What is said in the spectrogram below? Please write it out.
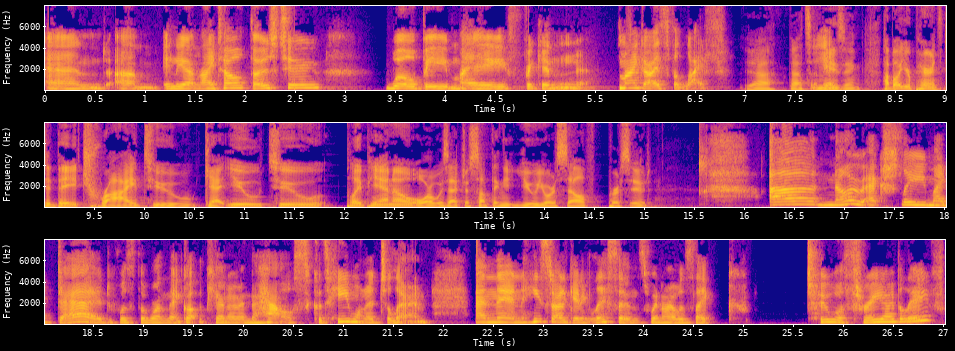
and um, Ilya Naito, those two will be my freaking my guys for life. Yeah, that's amazing. How about your parents? Did they try to get you to play piano, or was that just something that you yourself pursued? Uh, no, actually, my dad was the one that got the piano in the house because he wanted to learn, and then he started getting lessons when I was like two or three, I believe,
